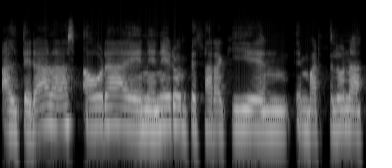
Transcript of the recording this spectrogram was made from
alteradas. Ahora en enero empezar aquí en, Barcelona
